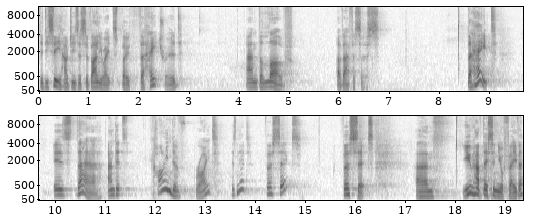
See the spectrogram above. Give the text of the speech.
Did you see how Jesus evaluates both the hatred and the love of Ephesus. The hate is there, and it's kind of right, isn't it? Verse 6. Verse 6. Um, you have this in your favor.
